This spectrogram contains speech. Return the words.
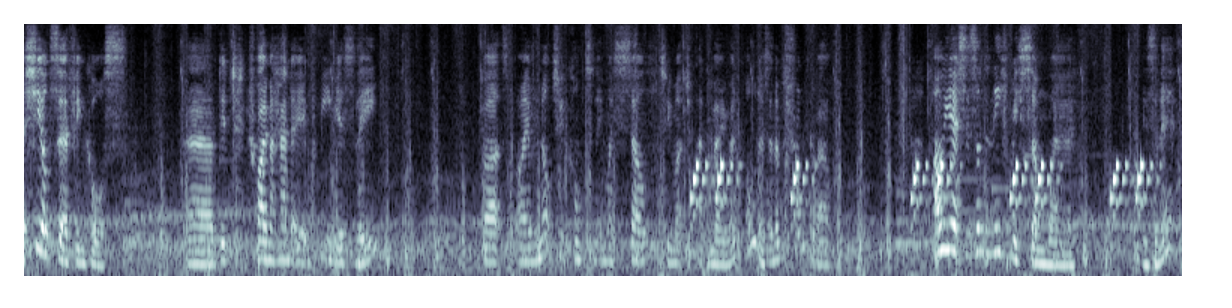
shield surfing course. Uh, did try my hand at it previously, but I am not too confident in myself too much at the moment. Oh, there's another shop about. Oh yes, it's underneath me somewhere, isn't it?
